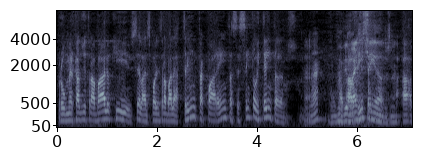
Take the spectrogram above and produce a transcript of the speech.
Para o mercado de trabalho que, sei lá, eles podem trabalhar 30, 40, 60, 80 anos. né? Vão viver Há- mais de 20 100 anos, né? Há,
